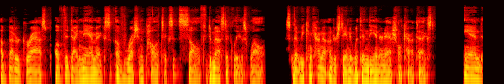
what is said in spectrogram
a better grasp of the dynamics of Russian politics itself domestically as well, so that we can kind of understand it within the international context. And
